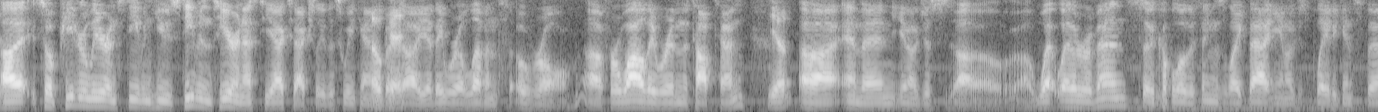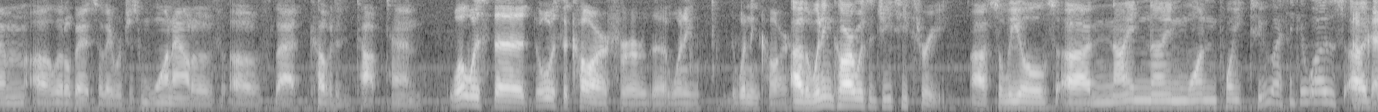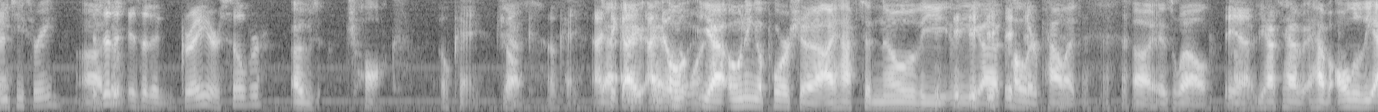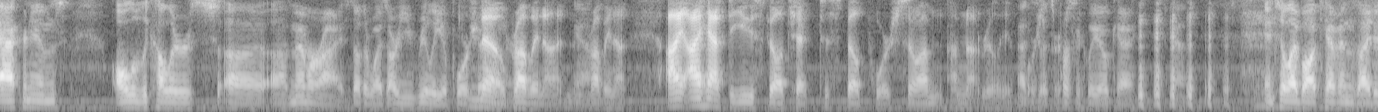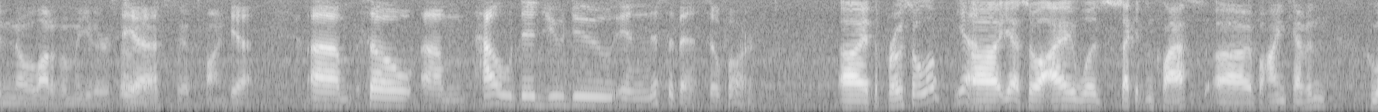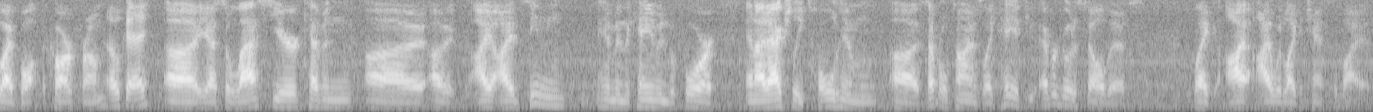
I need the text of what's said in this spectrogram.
Uh, so Peter Lear and Stephen Hughes. Stephen's here in STX actually this weekend, Okay. but uh, yeah, they were 11th overall. Uh, for a while, they were in the top 10. Yep. Uh, and then you know just uh, wet weather events, a couple other things like that. You know, just played against them a little bit, so they were just one out of, of that coveted top ten. What was the what was the car for the winning the winning car? Uh, the winning car was a GT3, uh, Salil's uh, 991.2, I think it was uh, Okay. GT3. Uh, is it so- a, is it a gray or silver? uh, it was chalk. Okay. Chalk. Yes. Okay. I Yeah, think I, I, know own- the one. Yeah, owning a Porsche, I have to know the the uh, color palette uh, as well. Yeah. Uh, you have to have have all of the acronyms, all of the colors uh, uh, memorized. Otherwise, are you really a Porsche? No, owner? probably not. Yeah. Probably not. I, I have to use spell check to spell Porsche, so I'm I'm not really a That's, Porsche that's person. perfectly okay. Yeah. Until I bought Kevin's, I didn't know a lot of them either, so Yeah. it's it's fine. Yeah. Um, so, um, how did you do in this event so far? Uh, at the pro solo? Yeah. Uh, yeah, so I was second in class uh, behind Kevin, who I bought the car from. Okay. Uh, yeah, so last year, Kevin, uh, I, I had seen him in the Cayman before, and I'd actually told him uh, several times, like, hey, if you ever go to sell this, like, I, I would like a chance to buy it.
